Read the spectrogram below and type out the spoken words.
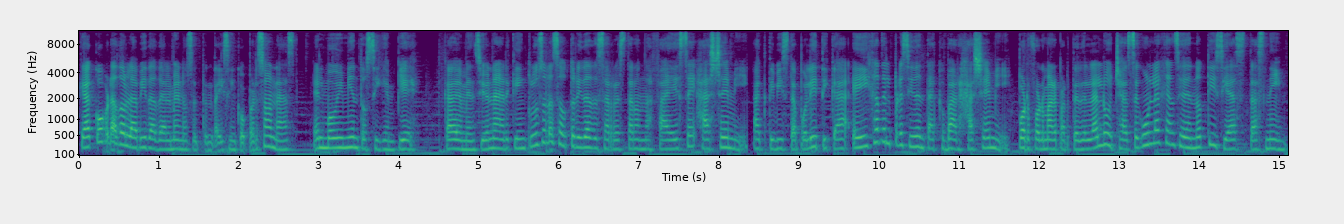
que ha cobrado la vida de al menos 75 personas, el movimiento sigue en pie. Cabe mencionar que incluso las autoridades arrestaron a Faese Hashemi, activista política e hija del presidente Akbar Hashemi, por formar parte de la lucha, según la agencia de noticias Tasnim.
